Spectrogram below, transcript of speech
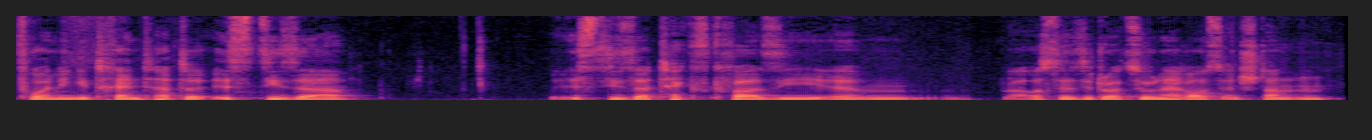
Freundin getrennt hatte, ist dieser, ist dieser Text quasi ähm, aus der Situation heraus entstanden.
